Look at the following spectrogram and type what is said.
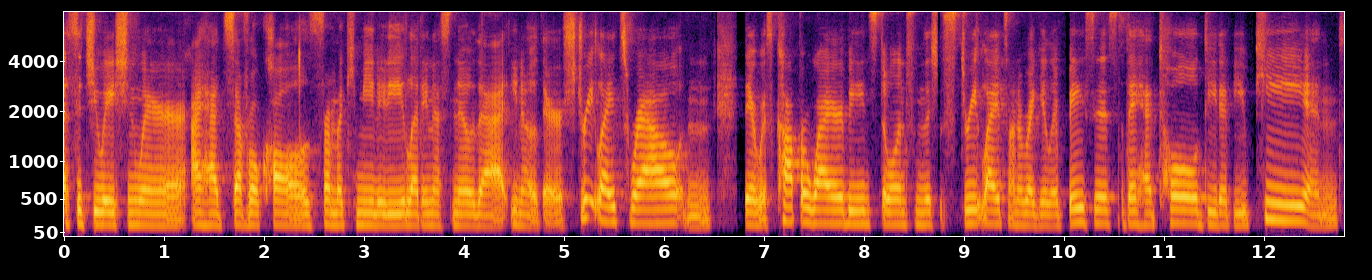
a situation where I had several calls from a community letting us know that, you know, their streetlights were out and there was copper wire being stolen from the streetlights on a regular basis. They had told DWP and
